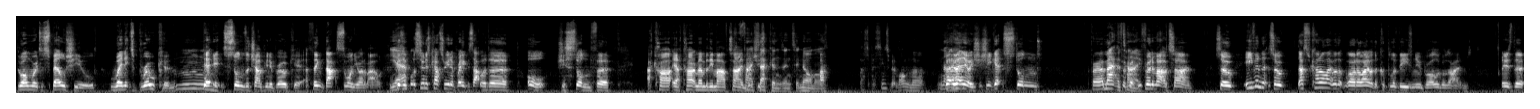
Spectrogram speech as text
the one where it's a spell shield. When it's broken, Mm. that it stuns the champion who broke it. I think that's the one you're on about. Yeah. it- as soon as Katarina breaks that with her ult, she's stunned for. I can't. Yeah, I can't remember the amount of time. Five seconds into it normally. I- That's, seems a bit long. That. No, But anyway, she, she gets stunned for a amount of for, time. for an amount of time. So even so, that's kind of like what, what I like with a couple of these new Brawler's Gloves items is that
